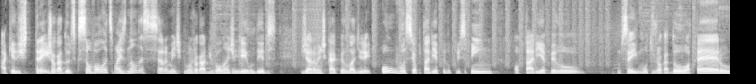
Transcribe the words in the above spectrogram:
aqueles três jogadores que são volantes, mas não necessariamente que vão jogar de volante, Isso. porque um deles geralmente cai pelo lado direito. Ou você optaria pelo Crispim, optaria pelo, não sei, um outro jogador, Otero,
